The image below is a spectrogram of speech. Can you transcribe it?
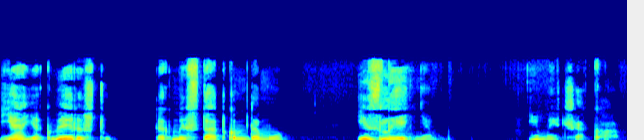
Я, як виросту, так ми з татком дамо і злидням, і мечакам.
